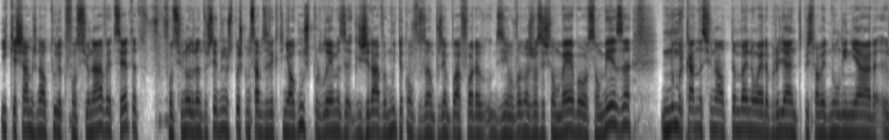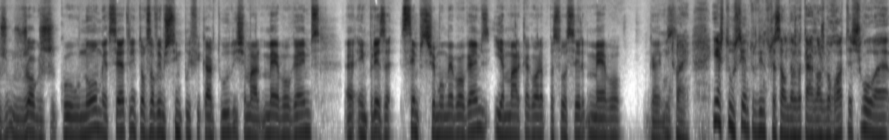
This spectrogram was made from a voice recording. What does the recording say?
e que achámos na altura que funcionava, etc. Funcionou durante uns tempos, mas depois começámos a ver que tinha alguns problemas, que gerava muita confusão. Por exemplo, lá fora diziam, mas vocês são Mebo ou são mesa. No mercado nacional também não era brilhante, principalmente no linear, os jogos com o nome, etc. Então resolvemos simplificar tudo e chamar Mebo Games. A empresa sempre se chamou Mebo Games e a marca agora passou a ser Mebo Games. Muito bem. Este o Centro de Interpretação das Batalhas aos Barrotas chegou a.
